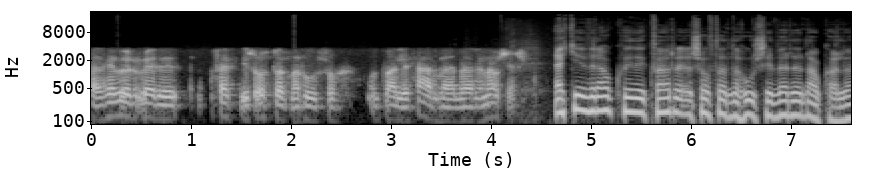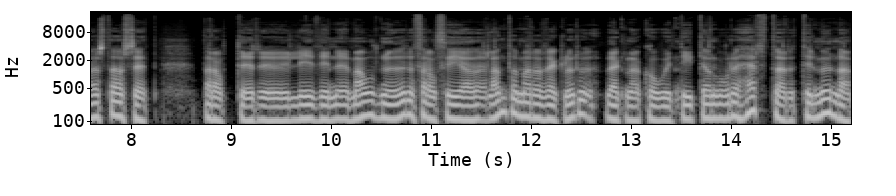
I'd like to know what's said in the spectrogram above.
þá það hefur verið fætt í sóstvarnarhús og, og dvalið þar meðan það er að ná sér. Ekki yfir ákveði hvar sóstvarnarhúsi verður nákvæmlega staðsett. Brátt er eh, liðin mánuður frá því að landamarareglur vegna COVID-19 voru hertar til munna.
